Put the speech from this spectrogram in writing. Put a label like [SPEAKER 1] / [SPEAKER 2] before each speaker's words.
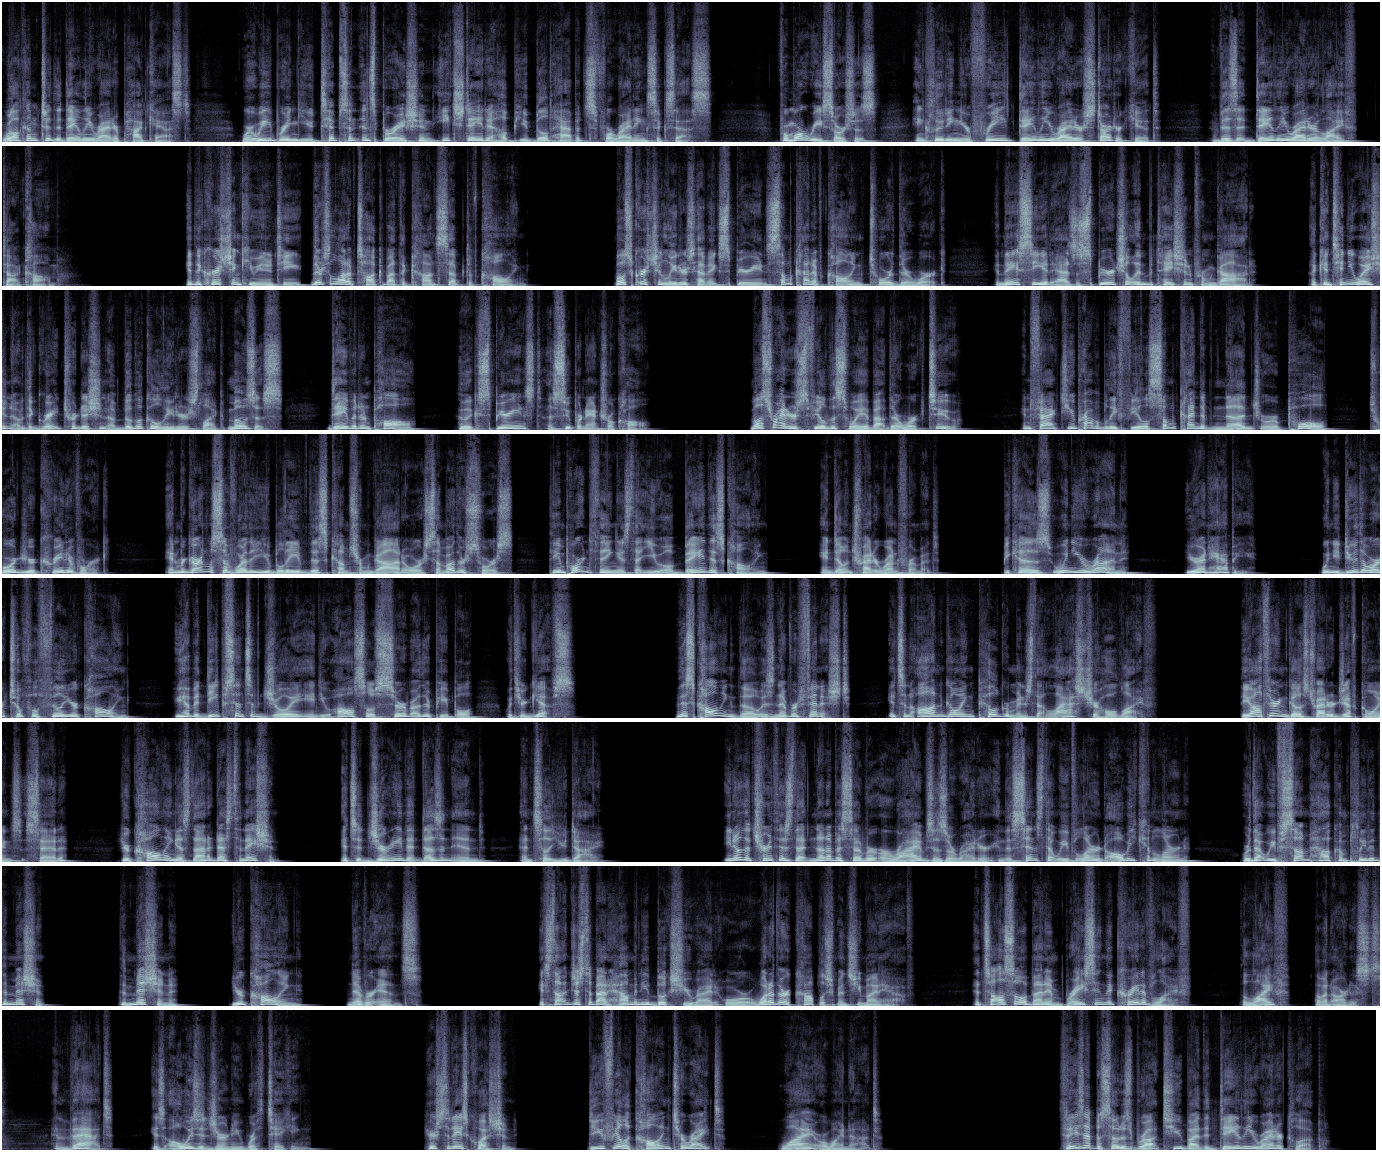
[SPEAKER 1] Welcome to the Daily Writer Podcast, where we bring you tips and inspiration each day to help you build habits for writing success. For more resources, including your free Daily Writer Starter Kit, visit dailywriterlife.com. In the Christian community, there's a lot of talk about the concept of calling. Most Christian leaders have experienced some kind of calling toward their work, and they see it as a spiritual invitation from God a continuation of the great tradition of biblical leaders like Moses, David, and Paul, who experienced a supernatural call. Most writers feel this way about their work too. In fact, you probably feel some kind of nudge or a pull toward your creative work. And regardless of whether you believe this comes from God or some other source, the important thing is that you obey this calling and don't try to run from it. Because when you run, you're unhappy. When you do the work to fulfill your calling, you have a deep sense of joy and you also serve other people with your gifts. This calling, though, is never finished. It's an ongoing pilgrimage that lasts your whole life. The author and ghostwriter Jeff Goins said, Your calling is not a destination, it's a journey that doesn't end until you die. You know, the truth is that none of us ever arrives as a writer in the sense that we've learned all we can learn or that we've somehow completed the mission. The mission, your calling, never ends. It's not just about how many books you write or what other accomplishments you might have. It's also about embracing the creative life, the life of an artist. And that is always a journey worth taking. Here's today's question Do you feel a calling to write? Why or why not? Today's episode is brought to you by the Daily Writer Club.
